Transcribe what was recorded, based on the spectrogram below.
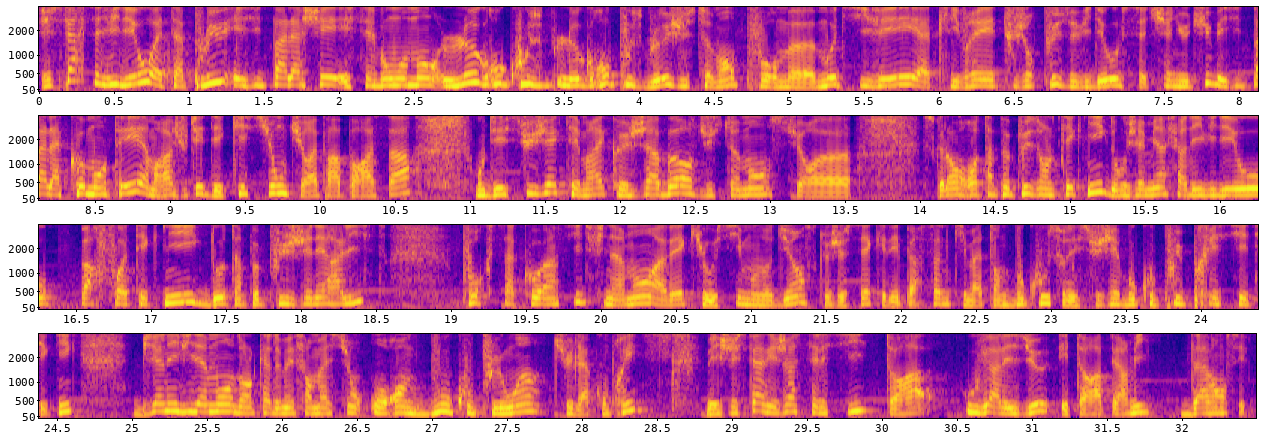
J'espère que cette vidéo t'a plu, n'hésite pas à lâcher, et c'est le bon moment, le gros, pouce, le gros pouce bleu justement pour me motiver à te livrer toujours plus de vidéos sur cette chaîne YouTube. N'hésite pas à la commenter, à me rajouter des questions que tu aurais par rapport à ça, ou des sujets que tu aimerais que j'aborde justement sur... Euh, parce que là on rentre un peu plus dans le technique, donc j'aime bien faire des vidéos parfois techniques, d'autres un peu plus généralistes, pour que ça coïncide finalement avec aussi mon audience, que je sais qu'il y a des personnes qui m'attendent beaucoup sur des sujets beaucoup plus précis et techniques. Bien évidemment, dans le cas de mes formations, on rentre beaucoup plus loin, tu l'as compris, mais j'espère déjà celle-ci t'aura ouvert les yeux et t'aura permis d'avancer.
